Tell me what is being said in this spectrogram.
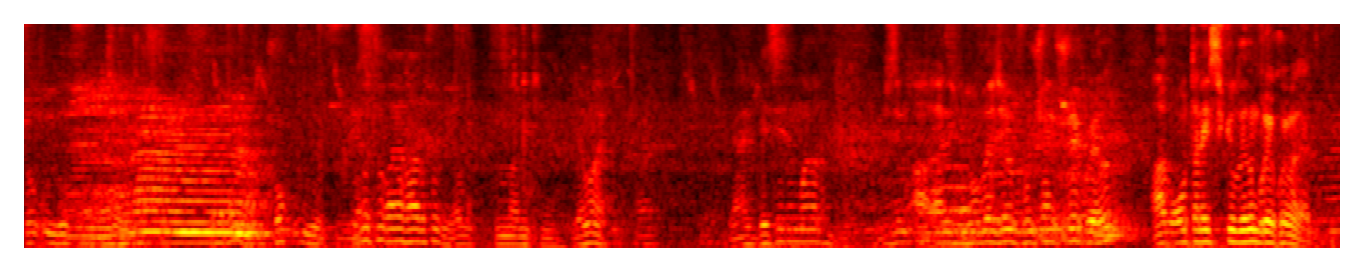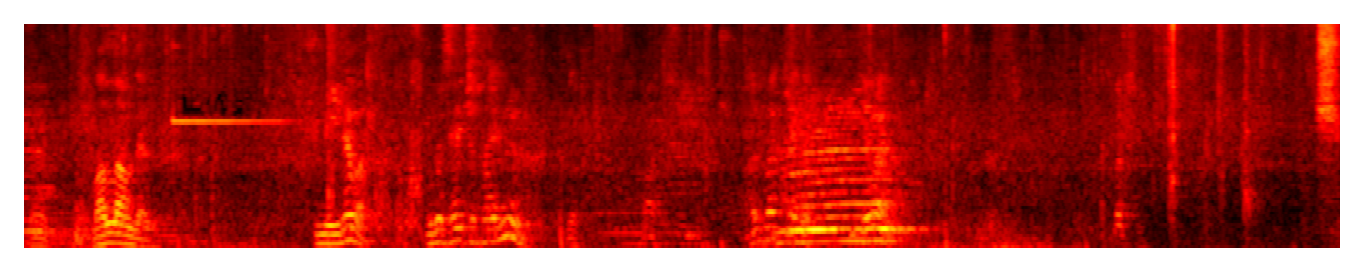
çok uygunsuz. bir. Çok uygunsuz. Bu da çok ayak ağrısı oluyor bunların içinde. Cemal. Yani deseydin bana bizim hani yollayacağımız sonuçlarını şuraya koyalım. Abi 10 tane eksik yollayalım buraya koyma derdim. Evet. Vallahi mı derdim. Şu maile bak. Bu da senin çatay bilmiyor mu? Abi bak. Bak. Şşş.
